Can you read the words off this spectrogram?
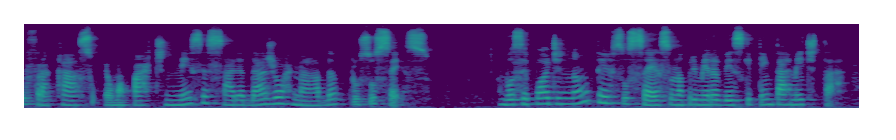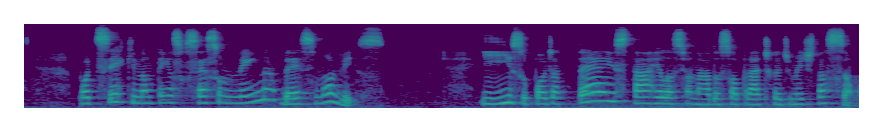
o fracasso é uma parte necessária da jornada para o sucesso. Você pode não ter sucesso na primeira vez que tentar meditar. Pode ser que não tenha sucesso nem na décima vez. E isso pode até estar relacionado à sua prática de meditação.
